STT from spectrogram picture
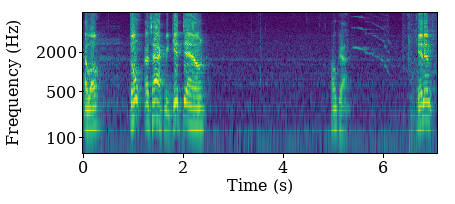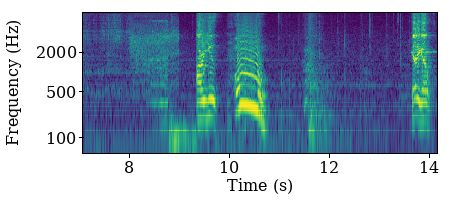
Hello? Don't attack me. Get down. Oh god. Hit him. Are you Ooh! Gotta go.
